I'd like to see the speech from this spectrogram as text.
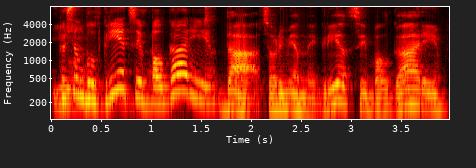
И То есть он был в Греции, в Болгарии. Да, в современной Греции, Болгарии,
